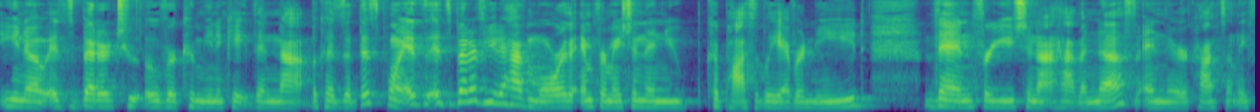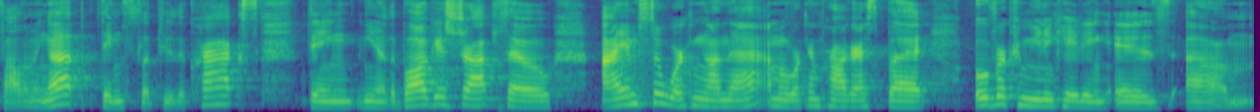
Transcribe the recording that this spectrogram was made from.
you know, it's better to over communicate than not because at this point, it's it's better for you to have more information than you could possibly ever need than for you to not have enough and they're constantly following up. Things slip through the cracks. Thing you know, the ball gets dropped. So I am still working on that. I'm a work in progress, but over communicating is um,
